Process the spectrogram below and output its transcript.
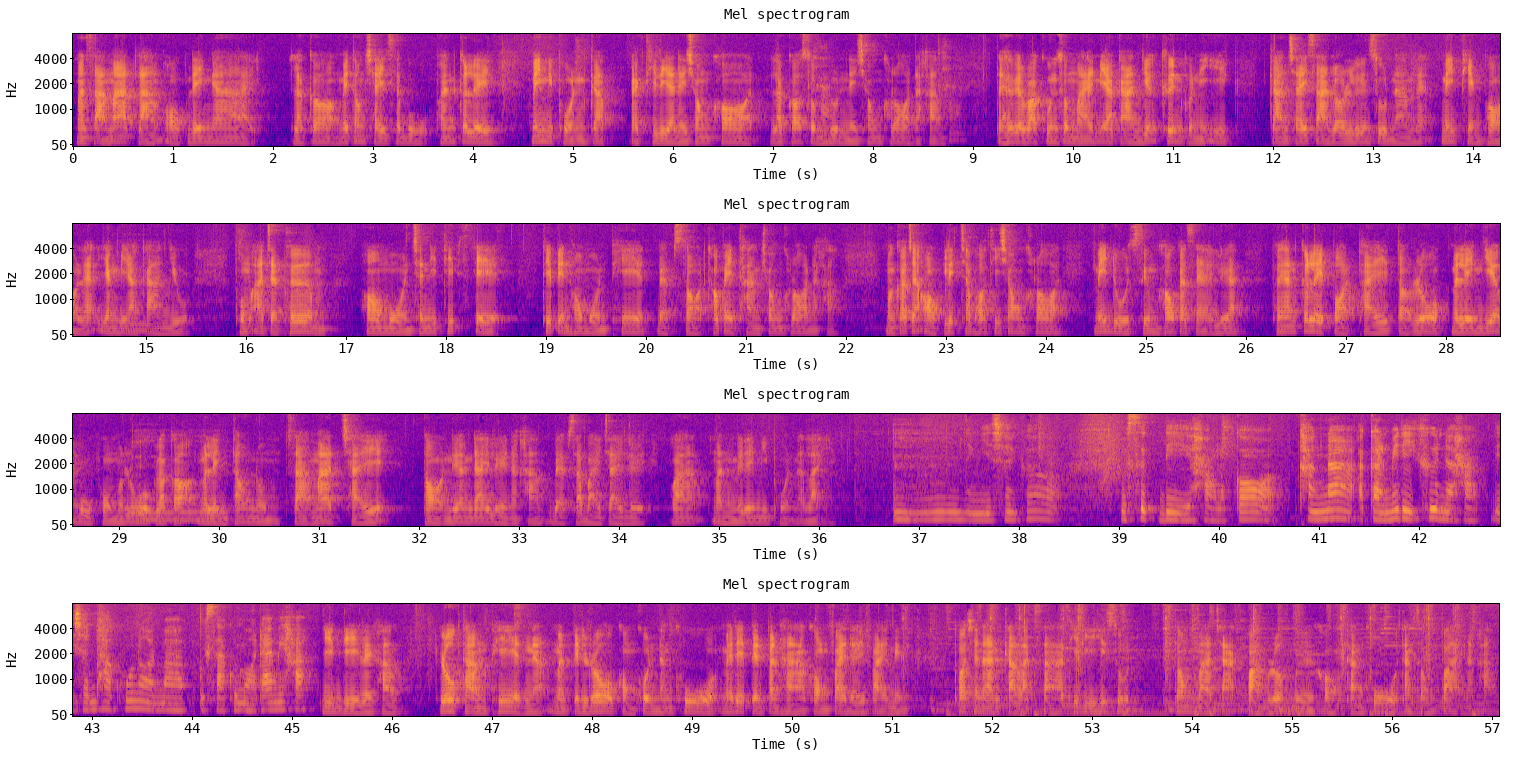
มันสามารถล้างออกได้ง่าย แล้วก็ไม่ต้องใช้สบู่ เพราะฉะนั้นก็เลยไม่มีผลกับแบคทีเรียในช่องคลอด แล้วก็สมดุลในช่องคลอดนะครับค่ะแต่ถ้าเกิดว่าคุณสมหมายมีอาการเยอะขึ้นกว่านี้อีก การใช้สารหล่อลื่นสูตรน้ำและไม่เพียงพอและยังมีอาการอยู่ ผมอาจจะเพิ่มฮอร์โมนชนิดที่พิเศษที่เป็นฮอร์โมนเพศแบบสอดเข้าไปทางช่องคลอดนะครับ มันก็จะออกฤทธิ์เฉพาะที่ช่องคลอด ไม่ดูดซึมเข้ากระแสเลือดเพราะฉะนั้นก็เลยปลอดภัยต่อโรคมะเร็งเยื่อบุโพรงมดลูกอืมแล้วก็มะเร็งเต้านมสามารถใช้ต่อเนื่องได้เลยนะครับ แบบสบายใจเลยว่ามันไม่ได้มีผลอะไร อืมอย่างนี้ฉันก็รู้สึกดีค่ะ แล้วก็ครั้งหน้าอาการไม่ดีขึ้นนะคะดิฉันพาคู่นอนมาปรึกษาคุณหมอได้ไหมคะ ยินดีเลยครับโรคทางเพศเนี่ยมันเป็นโรคของคนทั้งคู่ ไม่ได้เป็นปัญหาของฝ่ายใดฝ่ายหนึ่ง เพราะฉะนั้นการรักษาที่ดีที่สุดต้องมาจากความร่วมมือของทั้งคู่ทั้งสองฝ่ายนะครับ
